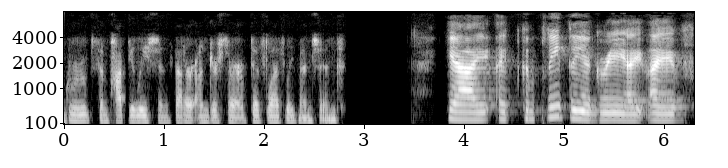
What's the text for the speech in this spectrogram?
groups and populations that are underserved, as Leslie mentioned. Yeah, I, I completely agree. I, I've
